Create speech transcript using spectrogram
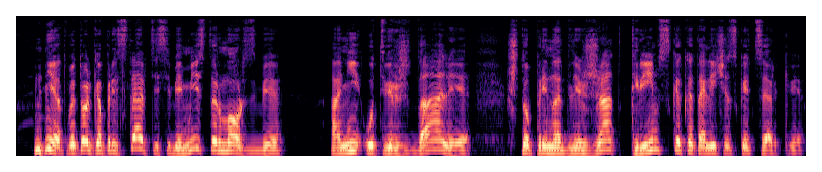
Нет, вы только представьте себе, мистер Морсби, они утверждали, что принадлежат к римско-католической церкви.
